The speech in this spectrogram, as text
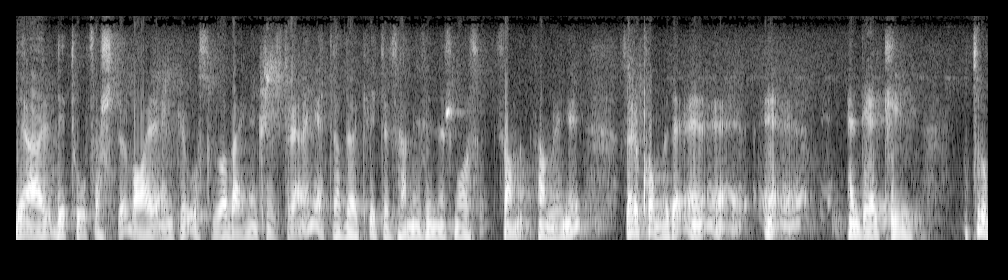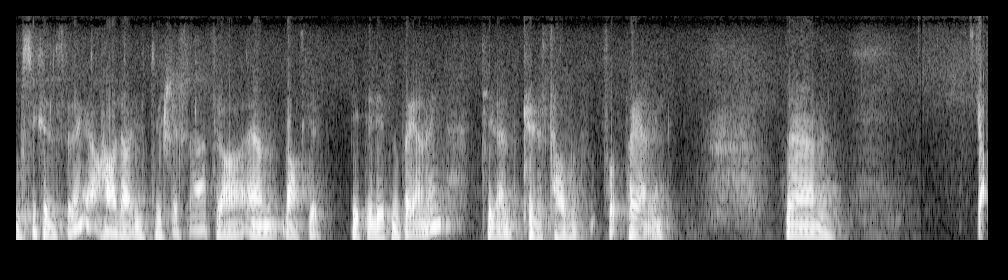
det er, De to første var egentlig Oslo og Bergen kunstforening. Etter at de har kvittet seg med sine små samlinger, så er det kommet en, en, en del til. Tromsø kunstforening har da utviklet seg fra en ganske bitte liten forening til en kunsthalleforening. Ehm, ja.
